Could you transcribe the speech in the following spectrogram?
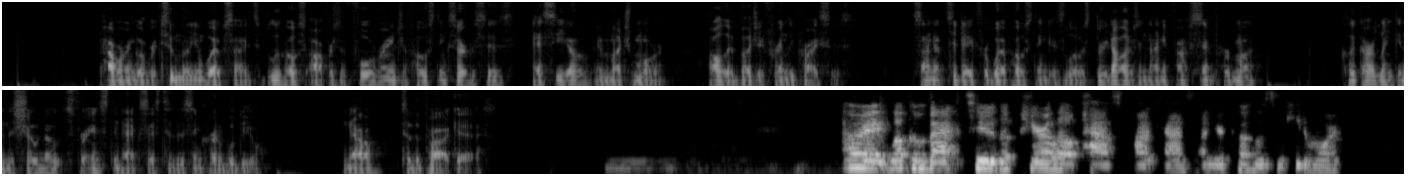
Powering over 2 million websites, Bluehost offers a full range of hosting services, SEO, and much more, all at budget friendly prices. Sign up today for web hosting as low as $3.95 per month. Click our link in the show notes for instant access to this incredible deal. Now to the podcast. All right, welcome back to the Parallel Paths podcast. I'm your co host, Makeda Moore.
